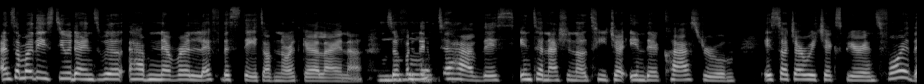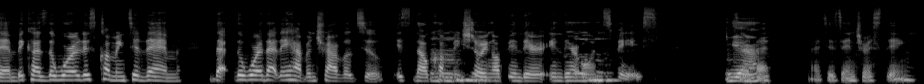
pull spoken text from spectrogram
And some of these students will have never left the state of North Carolina. So for them to have this international teacher in their classroom is such a rich experience for them because the world is coming to them that the world that they haven't traveled to is now coming Mhm. showing up in their in their own Mhm. space so Yeah. that that is interesting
